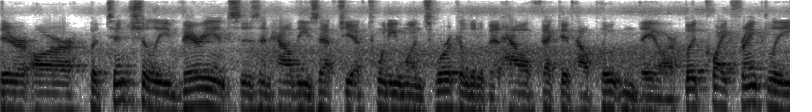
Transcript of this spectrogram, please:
there are potentially variances in how these FGF21s work a little bit, how effective, how potent they are. But quite frankly,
